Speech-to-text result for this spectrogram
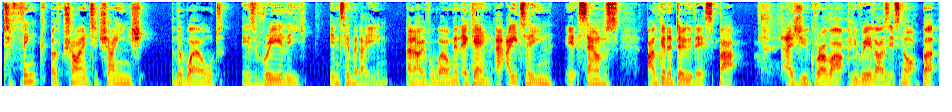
to think of trying to change the world is really intimidating and overwhelming. Again, at 18, it sounds I'm going to do this, but as you grow up, you realise it's not. But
